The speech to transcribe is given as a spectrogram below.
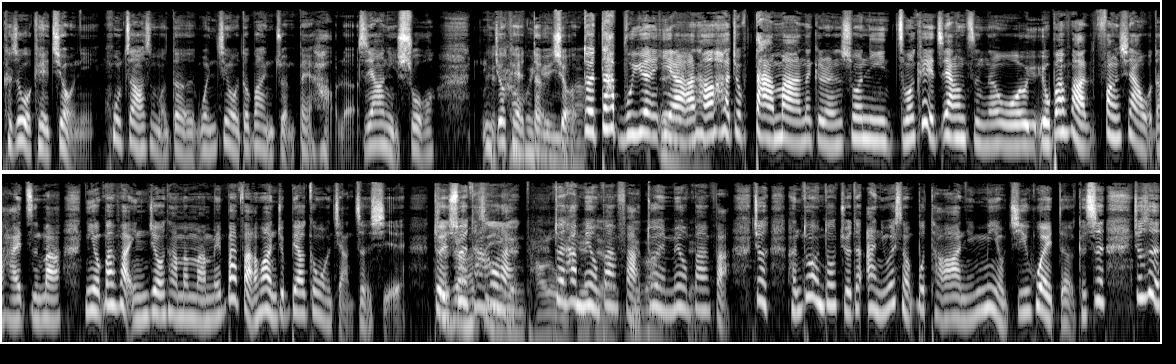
可是我可以救你，护照什么的文件我都帮你准备好了，只要你说，你就可以得救。”对，他不愿意啊，然后他就大骂那个人说：“你怎么可以这样子呢？我有办法放下我的孩子吗？你有办法营救他们吗？没办法的话，你就不要跟我讲这些。”对，所以他后来对他没有办法，对，没有办法，就很多人都觉得啊，你为什么不逃啊？你明明有机会的，可是就是。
